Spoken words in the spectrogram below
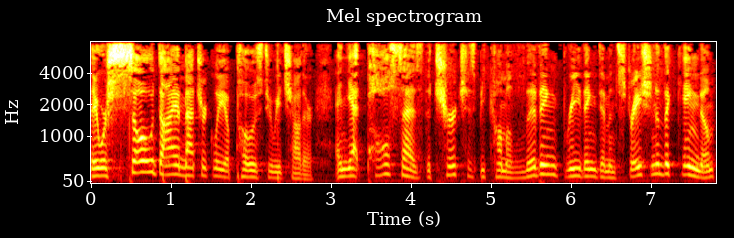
They were so diametrically opposed to each other. And yet Paul says the church has become a living, breathing demonstration of the kingdom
